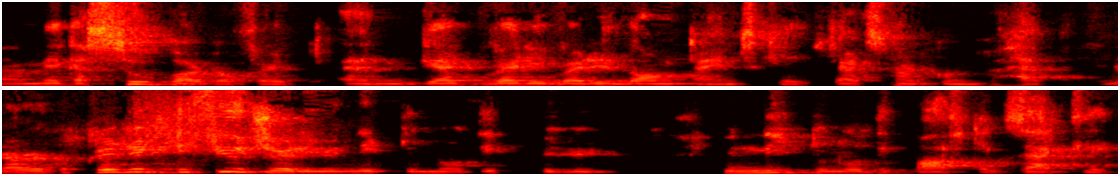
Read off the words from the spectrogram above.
uh, make a soup out of it and get very, very long time scales. That's not going to happen. In order to predict the future, you need to know the you need to know the past exactly.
